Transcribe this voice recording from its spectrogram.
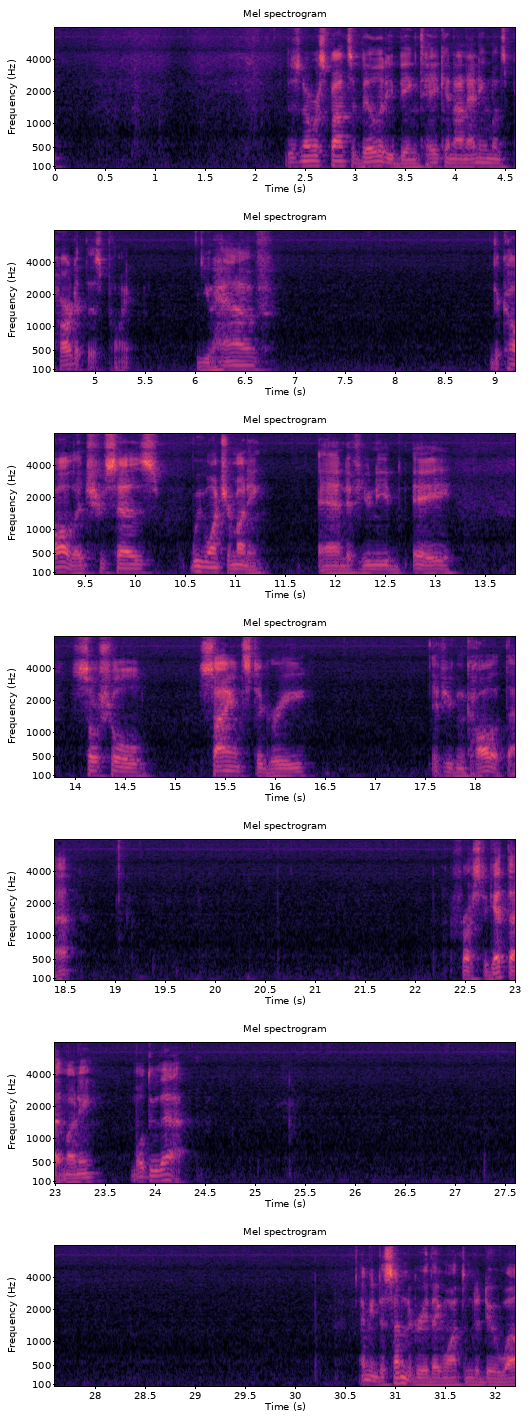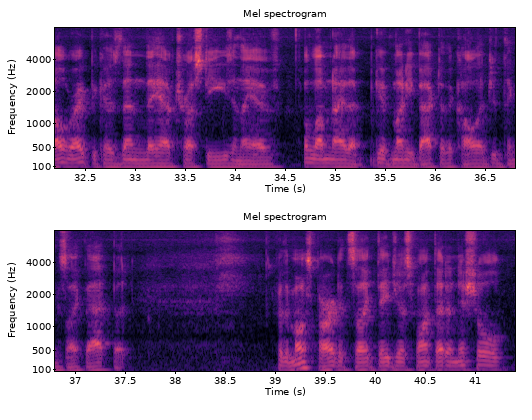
there's no responsibility being taken on anyone's part at this point. You have the college who says, "We want your money." And if you need a social science degree, if you can call it that, for us to get that money, we'll do that. I mean, to some degree, they want them to do well, right? Because then they have trustees and they have alumni that give money back to the college and things like that. But for the most part, it's like they just want that initial,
